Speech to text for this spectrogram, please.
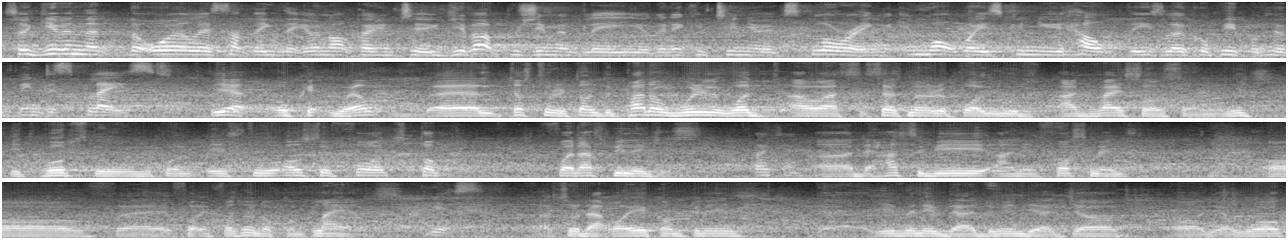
So given that the oil is something that you're not going to give up, presumably you're going to continue exploring, in what ways can you help these local people who have been displaced? Yeah, okay, well, uh, just to return to part of really what our assessment report would advise us on, which it hopes to, is to also for, stop further spillages. Okay. Uh, there has to be an enforcement of, uh, for enforcement of compliance. Yes. Uh, so that oil companies, even if they are doing their job or their work,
